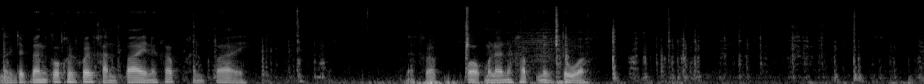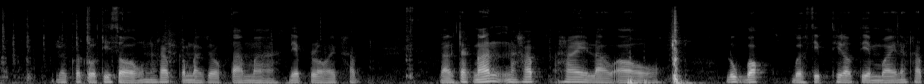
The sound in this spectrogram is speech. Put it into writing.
หลังจากนั้นก็ค่อย ๆ ขันป้ายนะครับ ขันป้ายนะครับ ออกมาแล้วนะครับหนึ่งตัว แล้วก็ตัวที่สองนะครับกำลังจะออกตามมาเรียบร้อยครับ หลังจากนั้นนะครับให้เราเอาลูกบล็อกเบอร์สิบที่เราเตรียมไว้นะครับ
